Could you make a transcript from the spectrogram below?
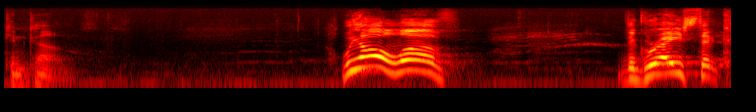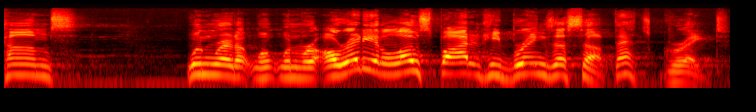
can come. We all love the grace that comes when we're, a, when we're already at a low spot and He brings us up. That's great.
